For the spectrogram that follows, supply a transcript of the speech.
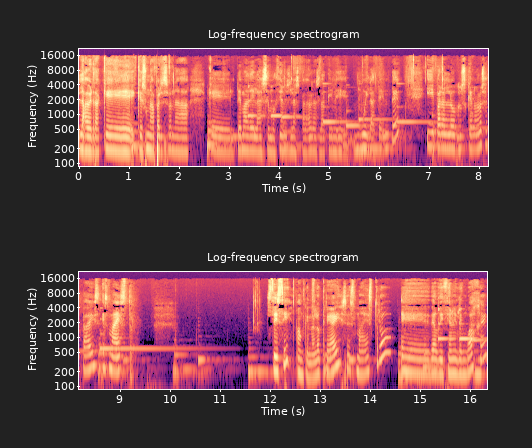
la verdad que, es una persona que el tema de las emociones y las palabras la tiene muy latente. Y para los que no lo sepáis, es maestro. Sí, sí, aunque no lo creáis, es maestro eh, de audición y lenguaje.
